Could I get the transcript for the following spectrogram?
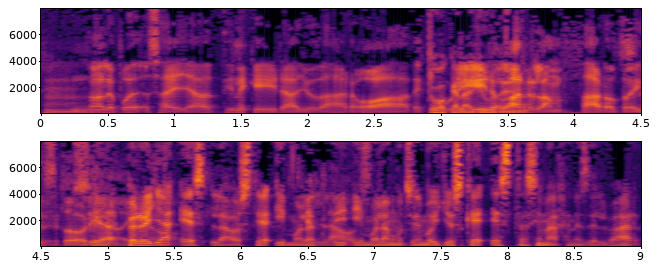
Hmm. no le puede, o sea, ella tiene que ir a ayudar o a descubrir o, a relanzar otra Sí, historia. Sí, pero no. ella es la hostia y mola, Es la y- y, mola hostia. muchísimo. Y yo es que estas imágenes del bar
